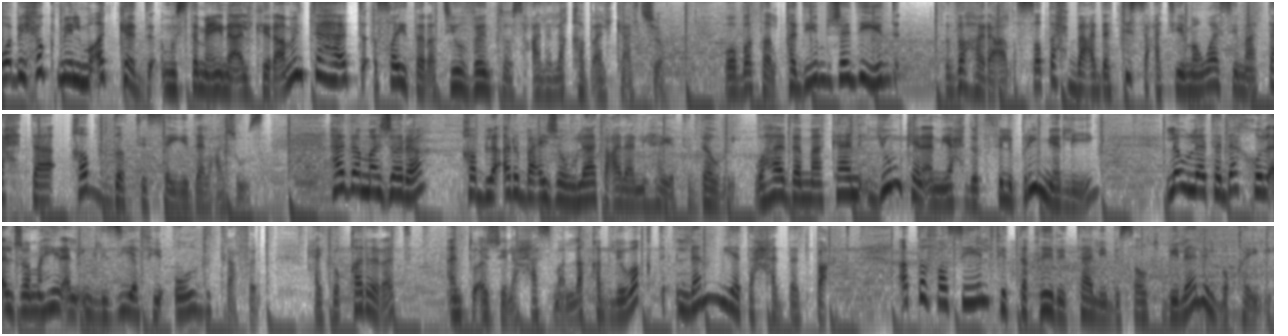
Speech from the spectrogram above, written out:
وبحكم المؤكد مستمعينا الكرام انتهت سيطرة يوفنتوس على لقب الكالتشو. وبطل قديم جديد ظهر على السطح بعد تسعة مواسم تحت قبضة السيدة العجوز. هذا ما جرى قبل أربع جولات على نهاية الدوري. وهذا ما كان يمكن أن يحدث في البريمير ليج لولا تدخل الجماهير الإنجليزية في أولد ترافورد حيث قررت أن تؤجل حسم اللقب لوقت لم يتحدد بعد. التفاصيل في التقرير التالي بصوت بلال البقيلي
